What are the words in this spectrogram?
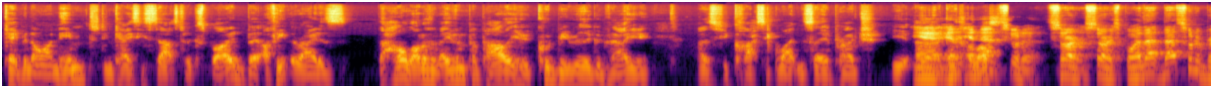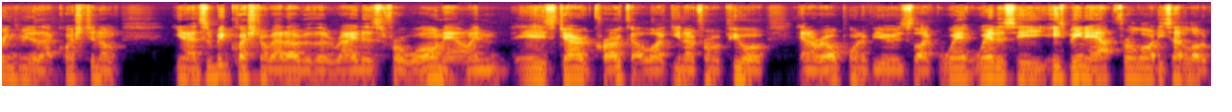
keep an eye on him just in case he starts to explode. But I think the Raiders, the whole lot of them, even Papalii, who could be really good value, as your classic wait and see approach. Uh, yeah, and, and that sort of sorry, sorry, spoiler. That that sort of brings me to that question of, you know, it's a big question I've had over the Raiders for a while now, and is Jarrod Croker like, you know, from a pure NRL point of view, is like where where does he? He's been out for a lot. He's had a lot of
